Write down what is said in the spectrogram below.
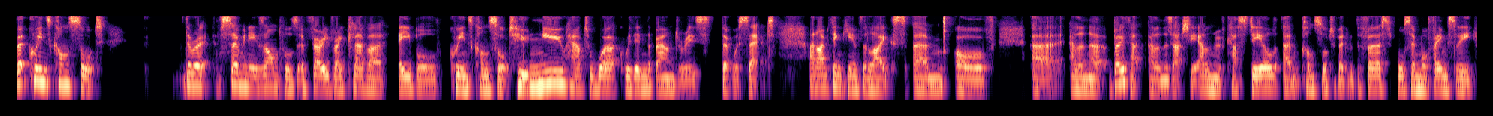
but Queen's Consort, there are so many examples of very, very clever, able Queen's Consort who knew how to work within the boundaries that were set. And I'm thinking of the likes um, of uh, Eleanor, both Eleanors actually, Eleanor of Castile, um, consort of Edward I, also more famously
